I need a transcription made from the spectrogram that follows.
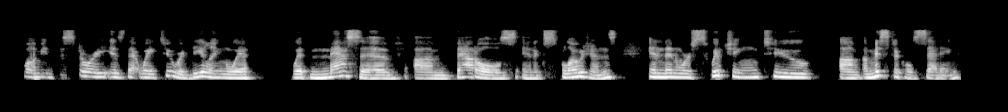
Well, I mean, the story is that way too. We're dealing with with massive um, battles and explosions, and then we're switching to um, a mystical setting,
